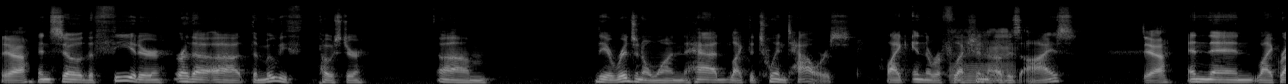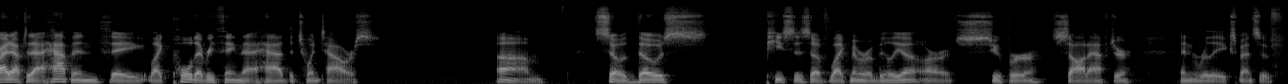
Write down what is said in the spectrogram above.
Yeah. And so the theater or the uh, the movie poster, um, the original one had like the twin towers, like in the reflection of his eyes. Yeah. And then like right after that happened, they like pulled everything that had the twin towers. Um, so those pieces of like memorabilia are super sought after and really expensive,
